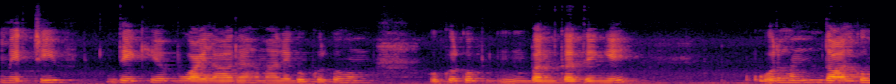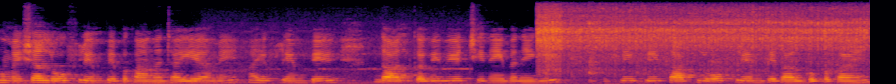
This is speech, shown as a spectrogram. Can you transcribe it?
मिर्ची, देखिए बॉयल आ रहा है हमारे कुकर को, हम कुकर को बंद कर देंगे। और हम दाल को हमेशा लो फ्लेम पे पकाना चाहिए हमें, हाई फ्लेम पे। दाल कभी भी अच्छी नहीं बनेगी, इसलिए प्लीज़ आप लो फ्लेम पे दाल को पकाएँ।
